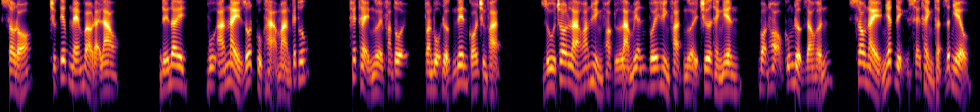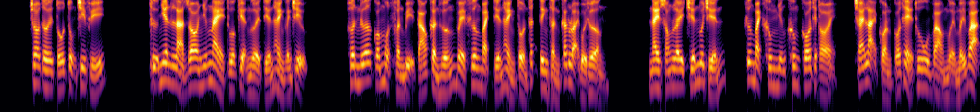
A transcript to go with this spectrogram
Sau đó, trực tiếp ném vào đại lao. Đến đây, vụ án này rốt cục hạ màn kết thúc. Hết thể người phạm tội, toàn bộ được nên có trừng phạt dù cho là hoãn hình hoặc là miễn với hình phạt người chưa thành niên, bọn họ cũng được giáo huấn, sau này nhất định sẽ thành thật rất nhiều. Cho tới tố tụng chi phí, tự nhiên là do những này thua kiện người tiến hành gánh chịu. Hơn nữa có một phần bị cáo cần hướng về khương bạch tiến hành tổn thất tinh thần các loại bồi thường. Nay sóng lấy chiến nuôi chiến, khương bạch không những không có thiệt thòi, trái lại còn có thể thu vào mười mấy vạn.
